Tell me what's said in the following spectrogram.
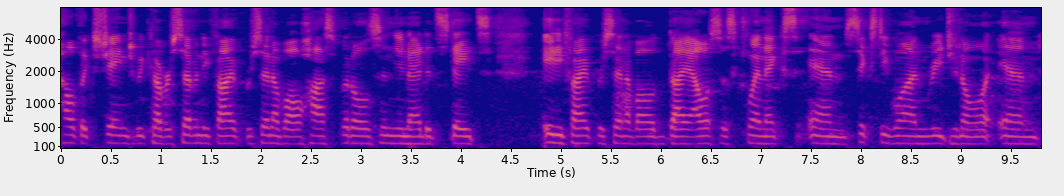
health exchange, we cover 75% of all hospitals in the United States. 85% of all dialysis clinics and 61 regional and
